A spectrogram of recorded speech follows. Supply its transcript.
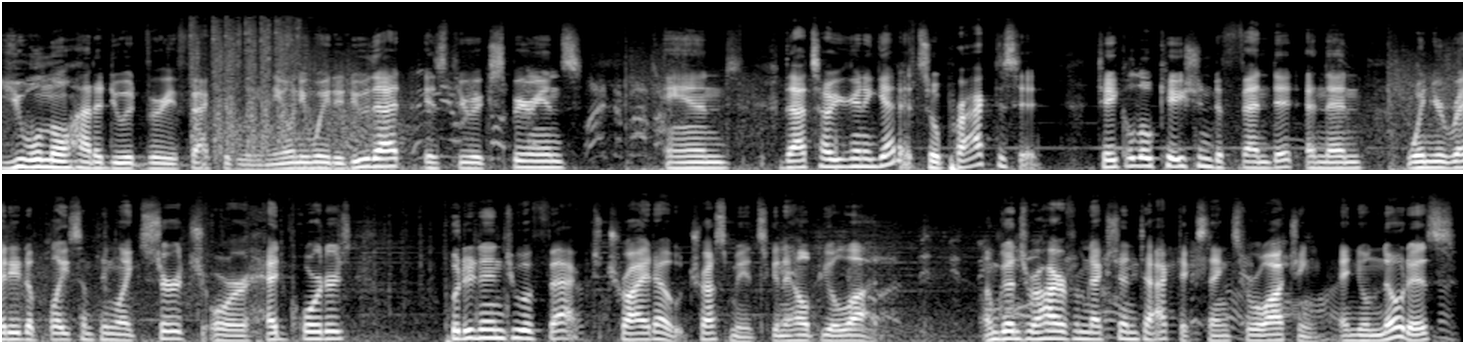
you will know how to do it very effectively. And the only way to do that is through experience, and that's how you're going to get it. So practice it. Take a location, defend it, and then when you're ready to play something like Search or Headquarters, put it into effect. Try it out. Trust me, it's going to help you a lot. I'm Guns for Hire from Next Gen Tactics. Thanks for watching. And you'll notice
